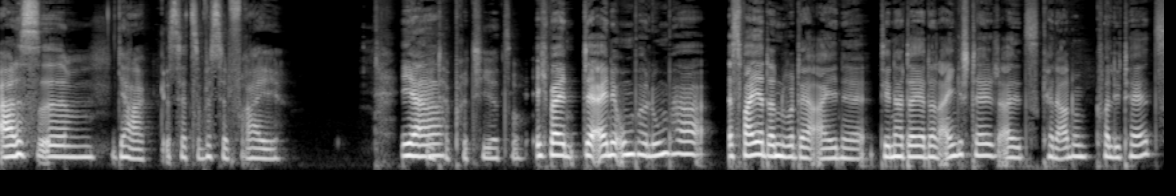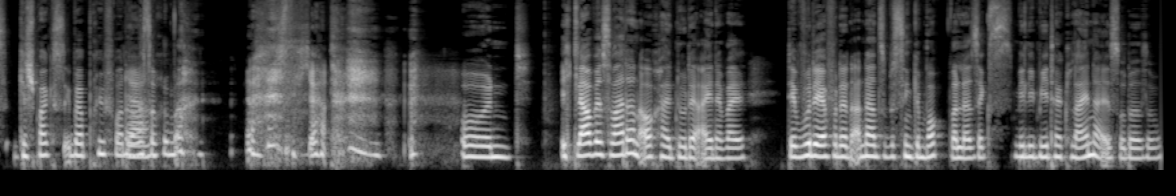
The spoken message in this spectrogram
Aber das, ähm, ja, ist jetzt ein bisschen frei Ja. interpretiert, so. Ich meine, der eine Umpa Lumpa, es war ja dann nur der eine. Den hat er ja dann eingestellt als, keine Ahnung, Qualitätsgeschmacksüberprüfer oder Ja. was auch immer. ja. Und ich glaube, es war dann auch halt nur der eine, weil der wurde ja von den anderen so ein bisschen gemobbt, weil er sechs Millimeter kleiner ist oder so.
